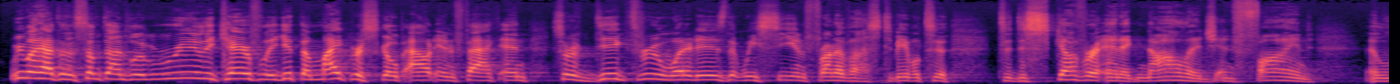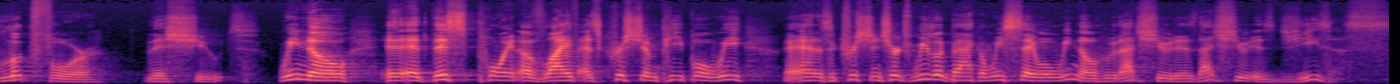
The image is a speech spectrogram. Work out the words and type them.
We might have to sometimes look really carefully, get the microscope out, in fact, and sort of dig through what it is that we see in front of us to be able to, to discover and acknowledge and find and look for this shoot. We know at this point of life as Christian people, we, and as a Christian church, we look back and we say, well, we know who that shoot is. That shoot is Jesus.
